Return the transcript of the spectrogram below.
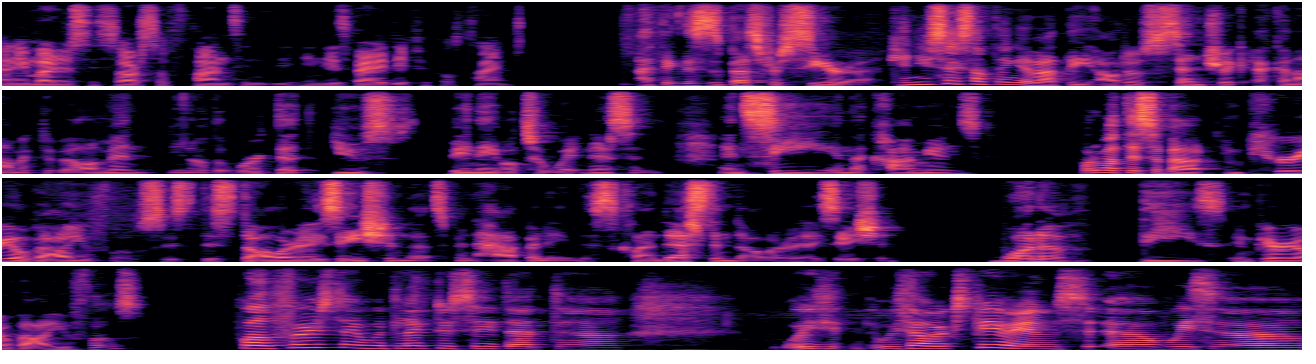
an emergency source of funds in, the, in these very difficult times. I think this is best for Cira. Can you say something about the autocentric economic development? You know, the work that you've been able to witness and and see in the communes. What about this about imperial value flows? Is this dollarization that's been happening, this clandestine dollarization, one of these imperial value flows? Well, first, I would like to say that uh, with, with our experience uh, with uh,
